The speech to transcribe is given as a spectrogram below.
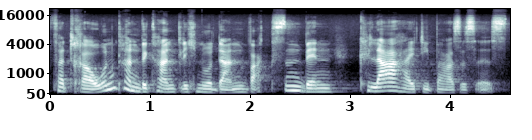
Vertrauen kann bekanntlich nur dann wachsen, wenn Klarheit die Basis ist.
